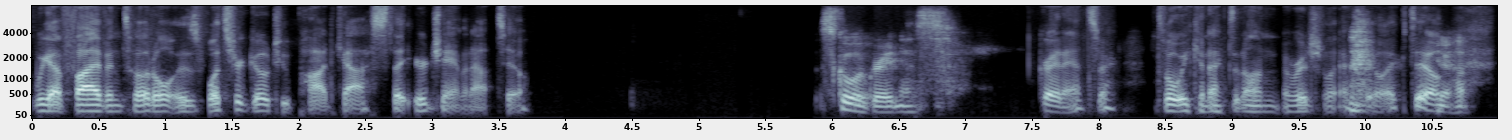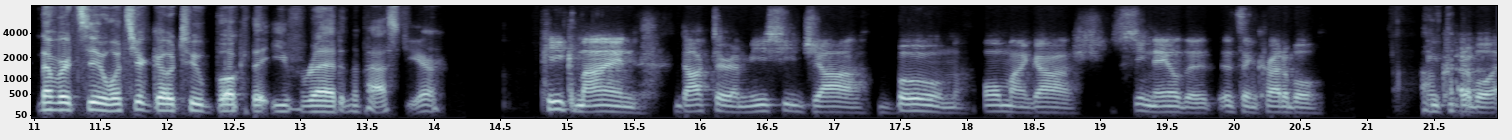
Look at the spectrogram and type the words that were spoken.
we got five in total is what's your go-to podcast that you're jamming out to School of Greatness. great answer it's what we connected on originally i feel like too Yeah. number two what's your go-to book that you've read in the past year Peak Mind, Dr. Amishi Jha. Boom. Oh my gosh. She nailed it. It's incredible. Incredible.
